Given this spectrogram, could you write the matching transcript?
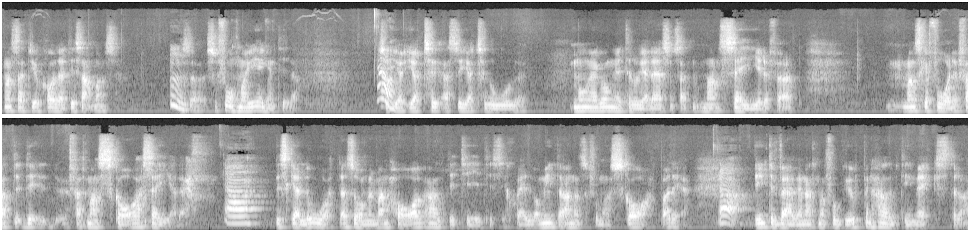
man satt ju och kollade tillsammans. Mm. Så, så får man ju egen tid. där. Så Ja. jag, jag, alltså jag tror många gånger tror jag det är som sagt man säger det för att man ska få det för att, det, för att man ska säga det Ja. det ska låta så men man har alltid tid till sig själv. Om inte annat så får man skapa det. ja. Det är inte värre än att man får gå upp en halvtimme extra.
